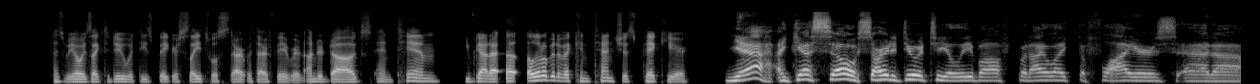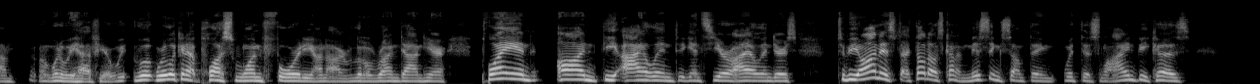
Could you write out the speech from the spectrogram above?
as we always like to do with these bigger slates, we'll start with our favorite underdogs. And Tim, you've got a, a little bit of a contentious pick here. Yeah, I guess so. Sorry to do it to you, Leboff, but I like the Flyers at uh, what do we have here? We, we're looking at plus 140 on our little rundown here, playing on the island against your Islanders. To be honest, I thought I was kind of missing something with this line because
